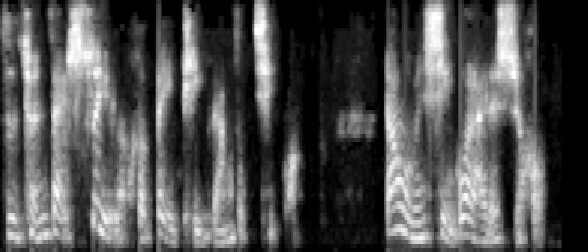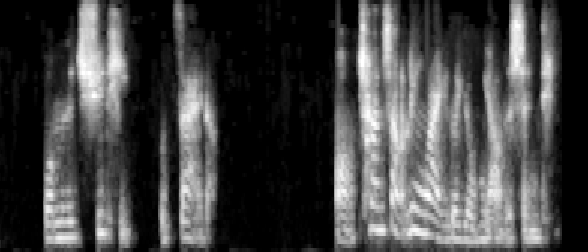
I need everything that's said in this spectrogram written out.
只存在睡了和被提两种情况。当我们醒过来的时候，我们的躯体不在了，哦，穿上另外一个荣耀的身体。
